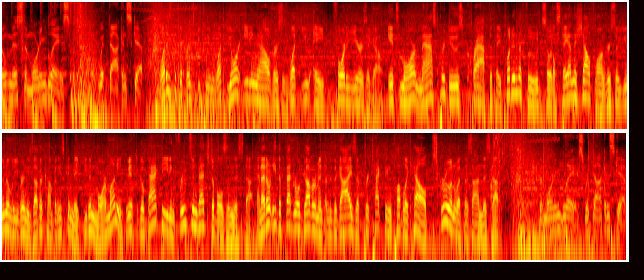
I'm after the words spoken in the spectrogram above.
Don't miss the Morning Blaze with Doc and Skip. What is the difference between what you're eating now versus what you ate 40 years ago? It's more mass produced crap that they put in the food so it'll stay on the shelf longer so Unilever and these other companies can make even more money. We have to go back to eating fruits and vegetables in this stuff. And I don't need the federal government under the guise of protecting public health screwing with us on this stuff. The Morning Blaze with Doc and Skip.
